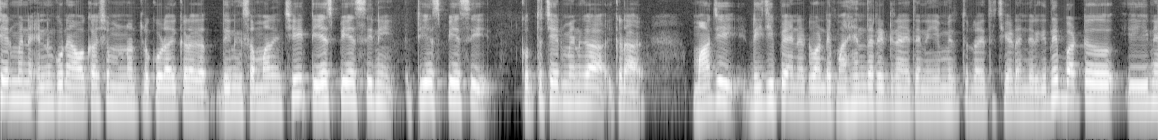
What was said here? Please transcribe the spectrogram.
చైర్మన్ ఎన్నుకునే అవకాశం ఉన్నట్లు కూడా ఇక్కడ దీనికి సంబంధించి టీఎస్పీఎస్సీని టీఎస్పీఎస్సీ కొత్త చైర్మన్గా ఇక్కడ మాజీ డీజీపీ అయినటువంటి మహేందర్ రెడ్డిని అయితే నియమితులు అయితే చేయడం జరిగింది. బట్ ఈయన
